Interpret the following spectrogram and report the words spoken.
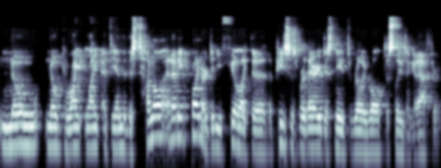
no no bright light at the end of this tunnel at any point, or did you feel like the the pieces were there? You just needed to really roll up the sleeves and get after it.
